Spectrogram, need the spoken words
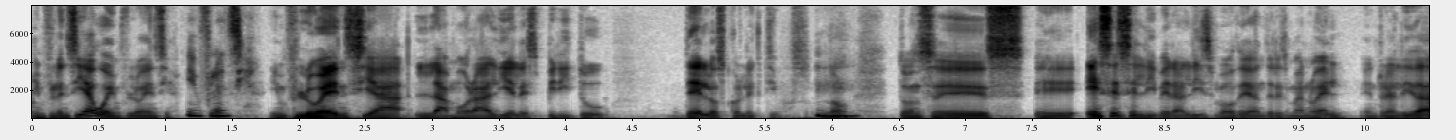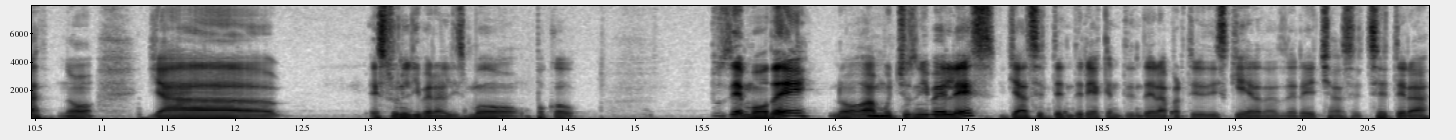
influencia o influencia, Influencia. influencia la moral y el espíritu de los colectivos, ¿no? Entonces, eh, ese es el liberalismo de Andrés Manuel, en realidad, ¿no? Ya es un liberalismo un poco pues, de modé, ¿no? A muchos niveles, ya se tendría que entender a partir de izquierdas, derechas, etcétera,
